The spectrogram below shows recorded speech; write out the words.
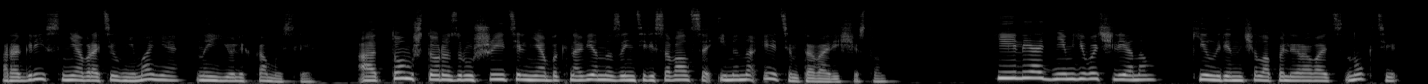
Рагрис не обратил внимания на ее легкомыслие. О том, что разрушитель необыкновенно заинтересовался именно этим товариществом. Или одним его членом. Килри начала полировать ногти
